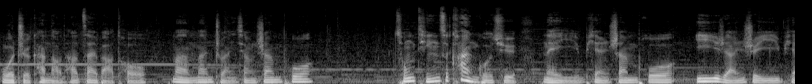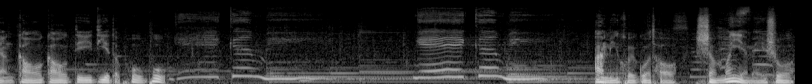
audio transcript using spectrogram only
我只看到他再把头慢慢转向山坡，从亭子看过去，那一片山坡依然是一片高高低低的瀑布。安明回过头，什么也没说，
